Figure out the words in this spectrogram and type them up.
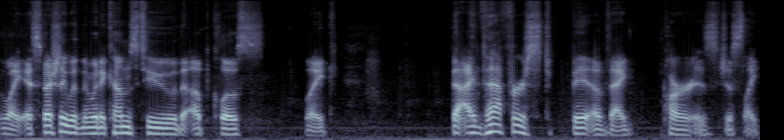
like especially with when it comes to the up close like that I, that first bit of that part is just like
